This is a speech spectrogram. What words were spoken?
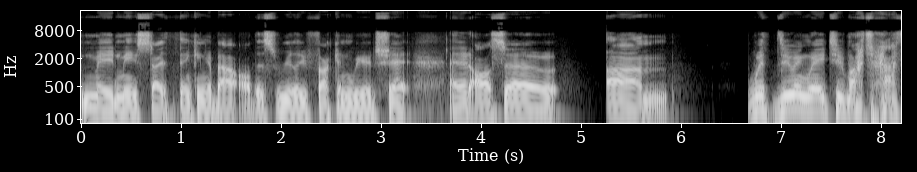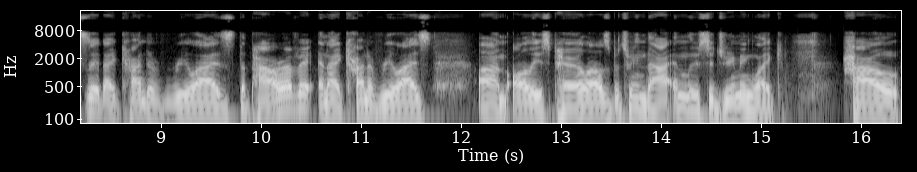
made me start thinking about all this really fucking weird shit. And it also um with doing way too much acid, I kind of realized the power of it and I kind of realized um all these parallels between that and lucid dreaming like how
